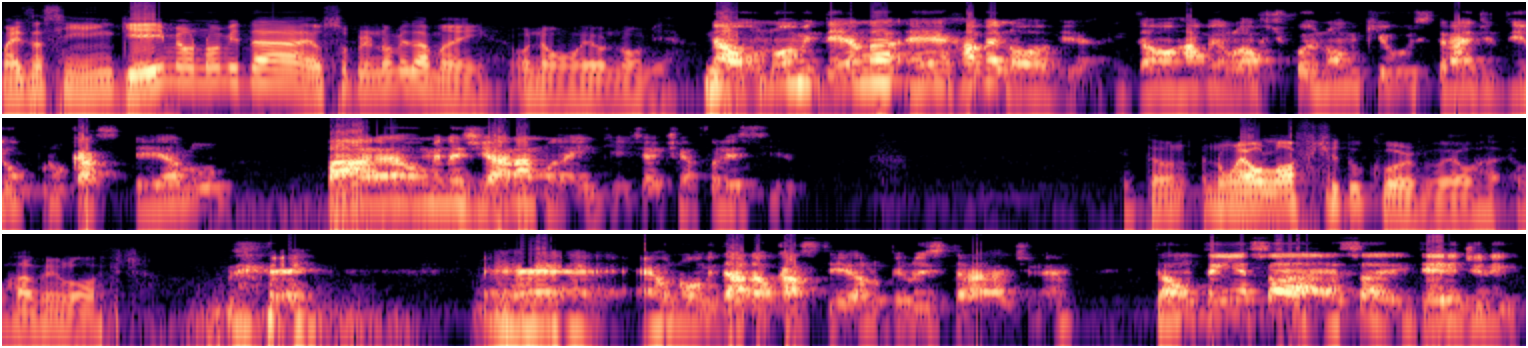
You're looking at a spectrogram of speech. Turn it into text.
Mas assim, em game é o nome da. é o sobrenome da mãe, ou não? É o nome? Não, o nome dela é Ravenóvia. Então Ravenloft foi o nome que o Strade deu para o castelo para homenagear a mãe, que já tinha falecido. Então não é o Loft do Corvo, é o, é o Ravenloft. é, é, é o nome dado ao castelo pelo Strade, né? Então tem essa, essa ideia de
